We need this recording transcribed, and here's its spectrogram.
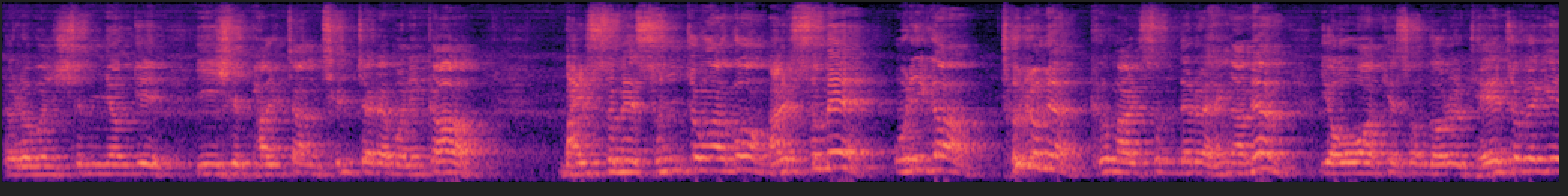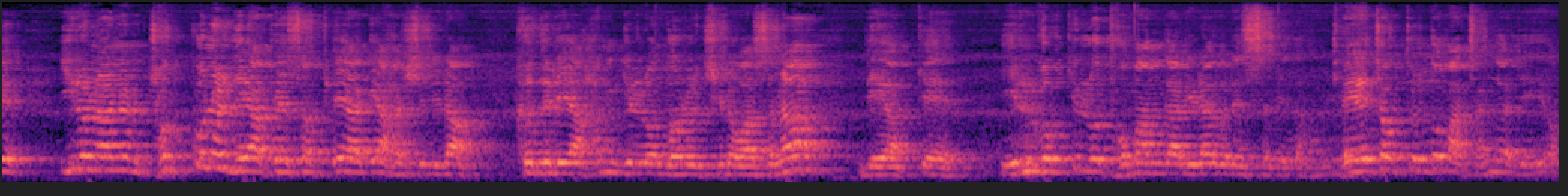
여러분 신명기 28장 7절에 보니까 말씀에 순종하고 말씀에 우리가 들으면 그 말씀대로 행하면 여호와께서 너를 대적에게 일어나는 조건을 내 앞에서 패하게 하시리라. 그들이 한 길로 너를 치러 왔으나 내 앞에 일곱 길로 도망가리라 그랬습니다. 대적들도 마찬가지예요.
